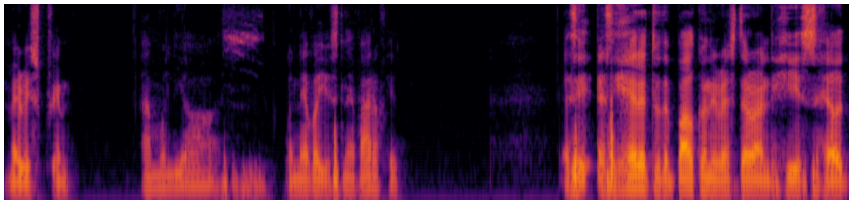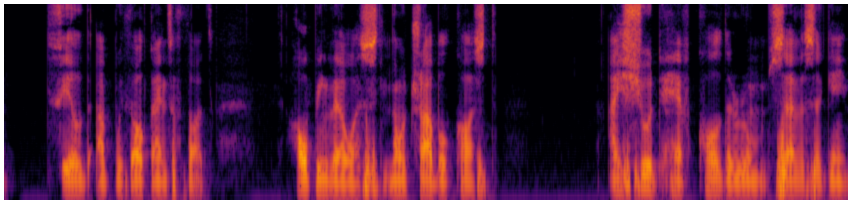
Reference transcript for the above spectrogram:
Mary screamed, I'm all yours whenever you snap out of it. As he, as he headed to the balcony restaurant, his head filled up with all kinds of thoughts, hoping there was no trouble caused. I should have called the room service again,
